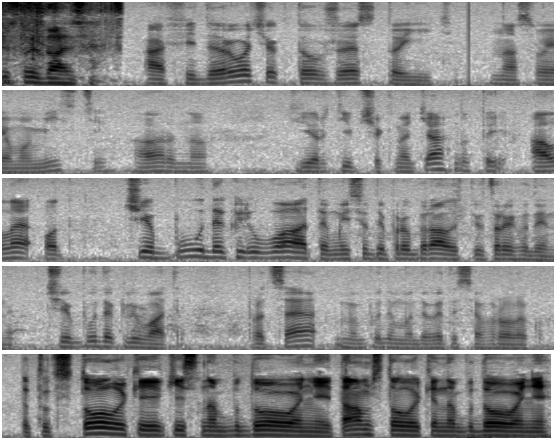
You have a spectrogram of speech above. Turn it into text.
Пішли далі. А фідерочок то вже стоїть на своєму місці. Гарно. Кіртіпчик натягнутий. Але от чи буде клювати? Ми сюди пробирались півтори години. Чи буде клювати? Про це ми будемо дивитися в ролику. Тут столики якісь набудовані, і там столики набудовані.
